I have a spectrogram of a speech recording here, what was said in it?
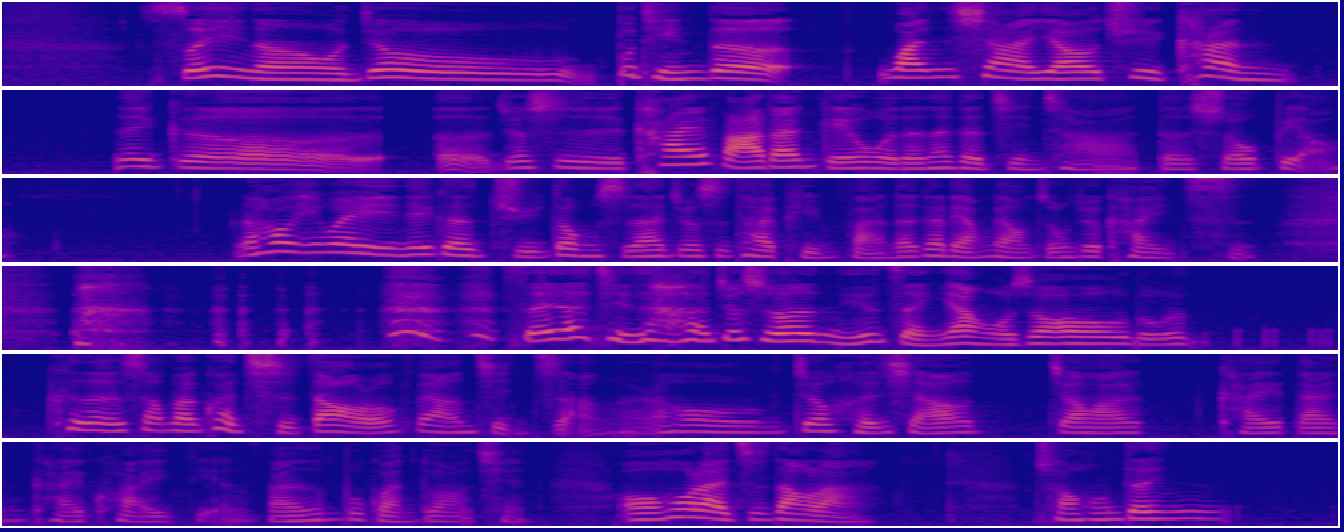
所以呢，我就不停的弯下腰去看。”那个呃，就是开罚单给我的那个警察的手表，然后因为那个举动实在就是太频繁，那个两秒钟就看一次，所以那警察就说你是怎样？我说哦，我可能上班快迟到了，非常紧张，然后就很想要叫他开单开快一点，反正不管多少钱。哦，后来知道啦，闯红灯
